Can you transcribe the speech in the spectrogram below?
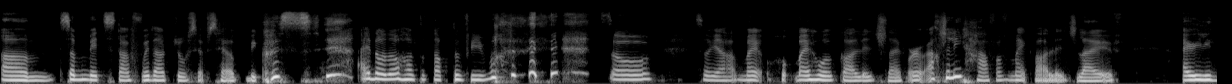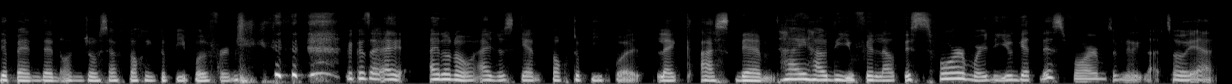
um submit stuff without Joseph's help because I don't know how to talk to people. so so yeah, my my whole college life or actually half of my college life I really depended on Joseph talking to people for me because I, I I don't know, I just can't talk to people. Like ask them, "Hi, how do you fill out this form? Where do you get this form?" something like that. So yeah,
